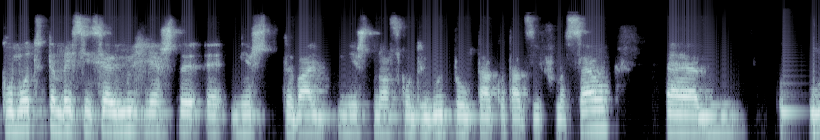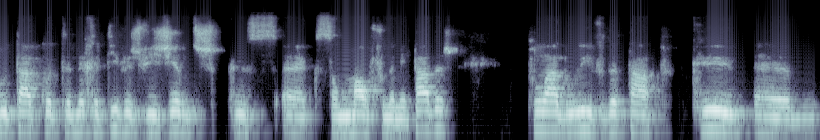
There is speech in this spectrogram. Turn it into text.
como outro também se inserem muito neste, uh, neste trabalho, neste nosso contributo para lutar contra a desinformação, um, lutar contra narrativas vigentes que, uh, que, são mal fundamentadas. Por um lado, o livro da TAP, que um,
